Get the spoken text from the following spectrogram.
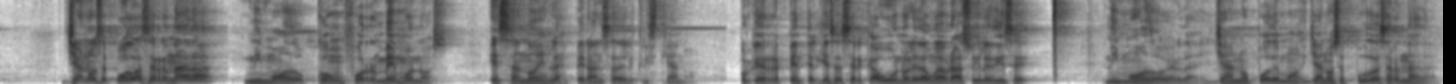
Ya no se pudo hacer nada, ni modo. Conformémonos. Esa no es la esperanza del cristiano. Porque de repente alguien se acerca a uno, le da un abrazo y le dice, ni modo, ¿verdad? Ya no podemos, ya no se pudo hacer nada.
